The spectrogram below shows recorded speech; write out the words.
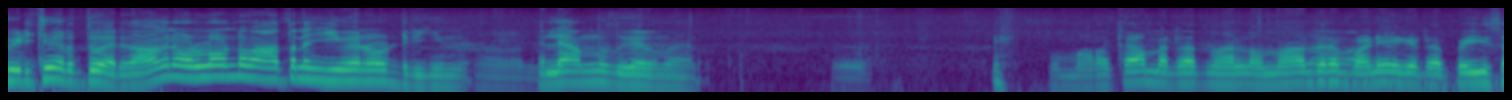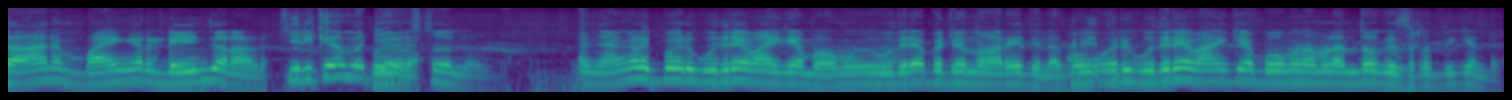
പിടിച്ചു നിർത്തുമായിരുന്നു. അവൻ ഉള്ളതുകൊണ്ട് മാത്രം ജീവനോട്ടിരിക്കുന്നു എല്ലാം അന്ന് തീർന്നാണ് മറക്കാൻ പറ്റാത്ത നല്ല ഒന്നാന്തരം പണിയൊക്കെ ഇട്ട് അപ്പൊ ഈ സാധനം ഭയങ്കര ഡേഞ്ചറാണ്. ചിരിക്കാൻ പറ്റിയ അവസ്ഥ ഞങ്ങളിപ്പോൾ ഒരു കുതിരയെ വാങ്ങിക്കാൻ പോകും നമുക്ക് കുതിരയെ പറ്റി ഒന്നും അറിയത്തില്ല. അപ്പോൾ ഒരു കുതിരയെ വാങ്ങിക്കാൻ പോകുമ്പോൾ നമ്മൾ എന്തൊക്കെ ശ്രദ്ധിക്കണ്ടേ?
